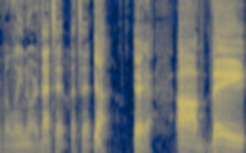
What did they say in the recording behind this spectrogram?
Valenor. That's it. That's it. Yeah, yeah, yeah. Um, they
